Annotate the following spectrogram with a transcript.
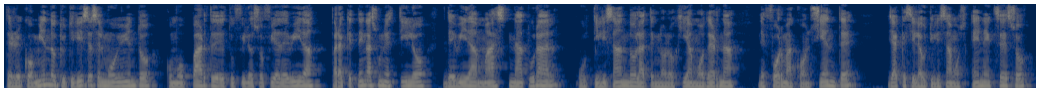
Te recomiendo que utilices el movimiento como parte de tu filosofía de vida para que tengas un estilo de vida más natural, utilizando la tecnología moderna de forma consciente, ya que si la utilizamos en exceso,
